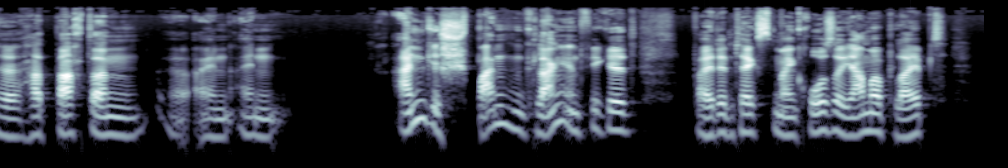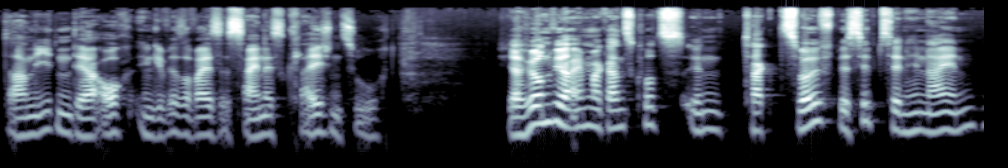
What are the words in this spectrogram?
hat Bach dann ein, ein angespannten Klang entwickelt bei dem Text Mein großer Jammer bleibt Darnieden, der auch in gewisser Weise seinesgleichen sucht. Ja, hören wir einmal ganz kurz in Takt 12 bis 17 hinein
